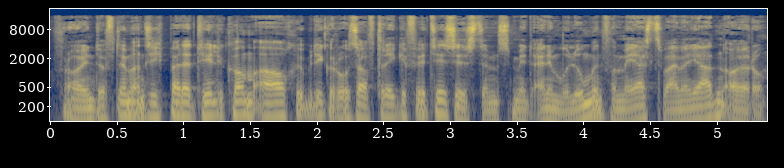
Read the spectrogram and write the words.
Freuen dürfte man sich bei der Telekom auch über die Großaufträge für T-Systems mit einem Volumen von mehr als 2 Milliarden Euro.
